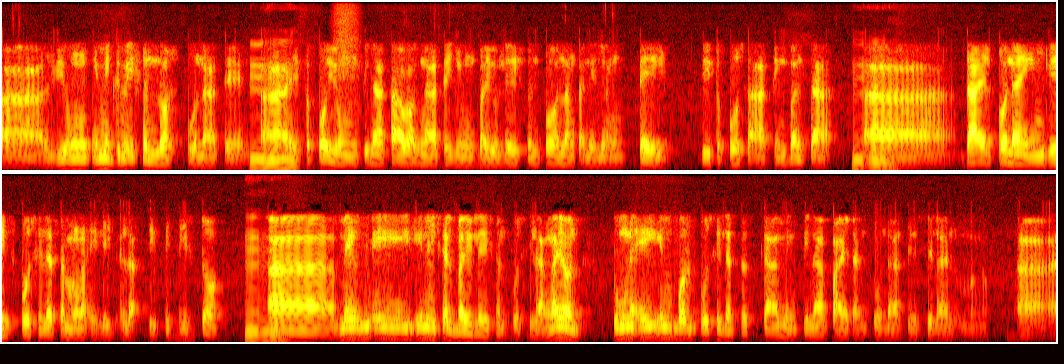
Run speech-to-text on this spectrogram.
ah, yung immigration laws po natin. Mhm. Ah, ito po yung tinatawag natin yung violation po ng kanilang stay dito po sa ating bansa Mhm. ah, dahil po na-engage po sila sa mga illegal activities. So, Mm-mm. Ah, may, may initial violation po sila. Ngayon, kung na-involve po sila sa scamming, pinapailan po natin sila ng mga ah,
